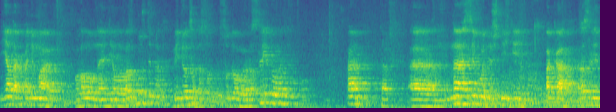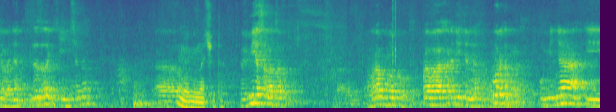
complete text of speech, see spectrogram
я так понимаю, уголовное дело возбуждено, ведется досу- судовое расследование. Правильно? Так. Э, На сегодняшний день пока расследование не закінчено. Э, Ну, не начато. Вмешиваться в работу правоохранительных органов у меня и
